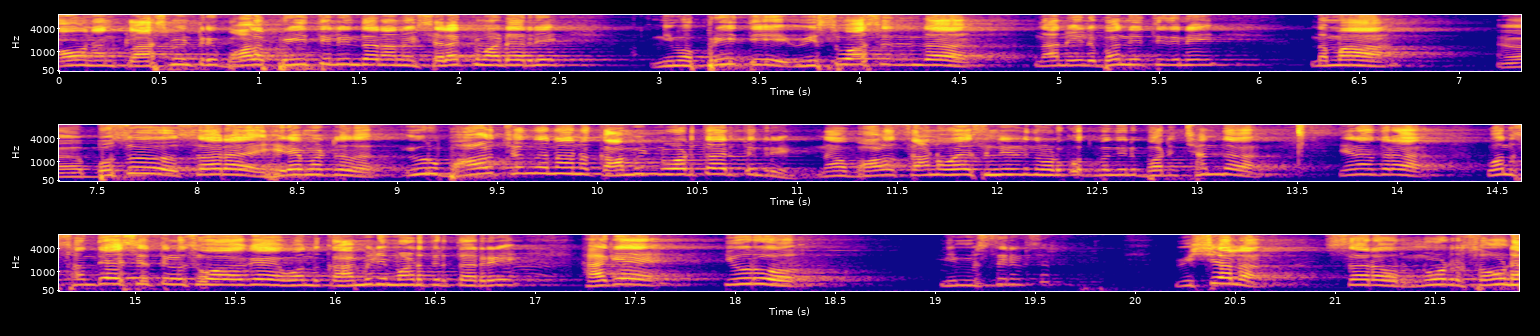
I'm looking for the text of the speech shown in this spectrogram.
ಅವ ನನ್ನ ಕ್ಲಾಸ್ಮೇಟ್ ರೀ, ಭಾಳ ಪ್ರೀತಿಲಿಂದ ನನಗೆ ಸೆಲೆಕ್ಟ್ ಮಾಡ್ಯಾರ ರೀ ನಿಮ್ಮ ಪ್ರೀತಿ, ವಿಶ್ವಾಸದಿಂದ ನಾನು ಇಲ್ಲಿ ಬಂದು ನಮ್ಮ ಬಸು ಸರ್ ಹಿರೇಮಠದ, ಇವರು ಭಾಳ ಚಂದ ನಾನು ಕಾಮೆಂಟ್ ನೋಡ್ತಾ ಇರ್ತೀನಿ ರೀ ನಾವು ಭಾಳ ಸಣ್ಣ ವಯಸ್ಸಿನಿಂದ ನೋಡ್ಕೊತ ಬಂದೀನಿ, ಭಾರಿ ಚಂದ. ಏನಂದ್ರೆ ಒಂದು ಸಂದೇಶ ತಿಳಿಸುವ ಹಾಗೆ ಒಂದು ಕಾಮಿಡಿ ಮಾಡ್ತಿರ್ತಾರೆ ರೀ ಹಾಗೆ ಇವರು, ನಿಮ್ಮ ಹೆಸರೇನು ಸರ್ ವಿಶಾಲ ಸರ್ ಅವ್ರು ನೋಡ್ರಿ ಸೌಂಡ್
